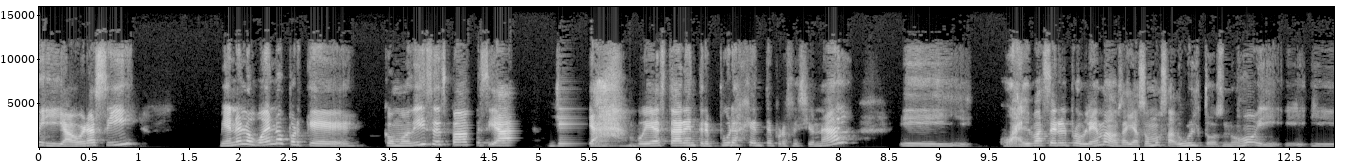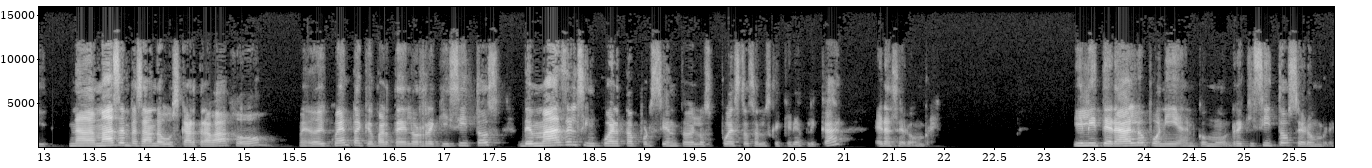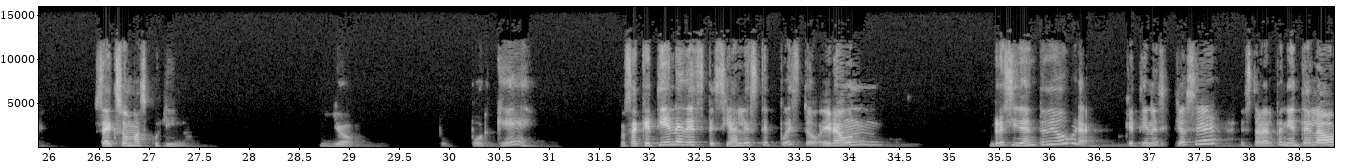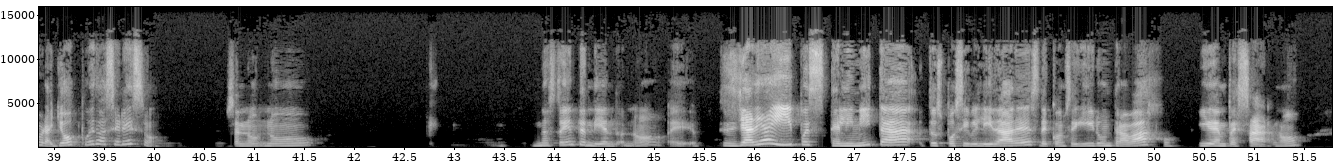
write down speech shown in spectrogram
Y ahora sí, viene lo bueno porque, como dices, Pam, decía, ya, voy a estar entre pura gente profesional y ¿cuál va a ser el problema? O sea, ya somos adultos, ¿no? Y, y nada más empezando a buscar trabajo, me doy cuenta que parte de los requisitos de más del 50% de los puestos a los que quería aplicar era ser hombre. Y literal lo ponían como requisito ser hombre, sexo masculino. Yo, ¿por qué? O sea, ¿qué tiene de especial este puesto? Era un residente de obra. ¿Qué tienes que hacer? Estar al pendiente de la obra. Yo puedo hacer eso. O sea, no, no, no estoy entendiendo, ¿no? Eh, pues ya de ahí, pues te limita tus posibilidades de conseguir un trabajo y de empezar, ¿no?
